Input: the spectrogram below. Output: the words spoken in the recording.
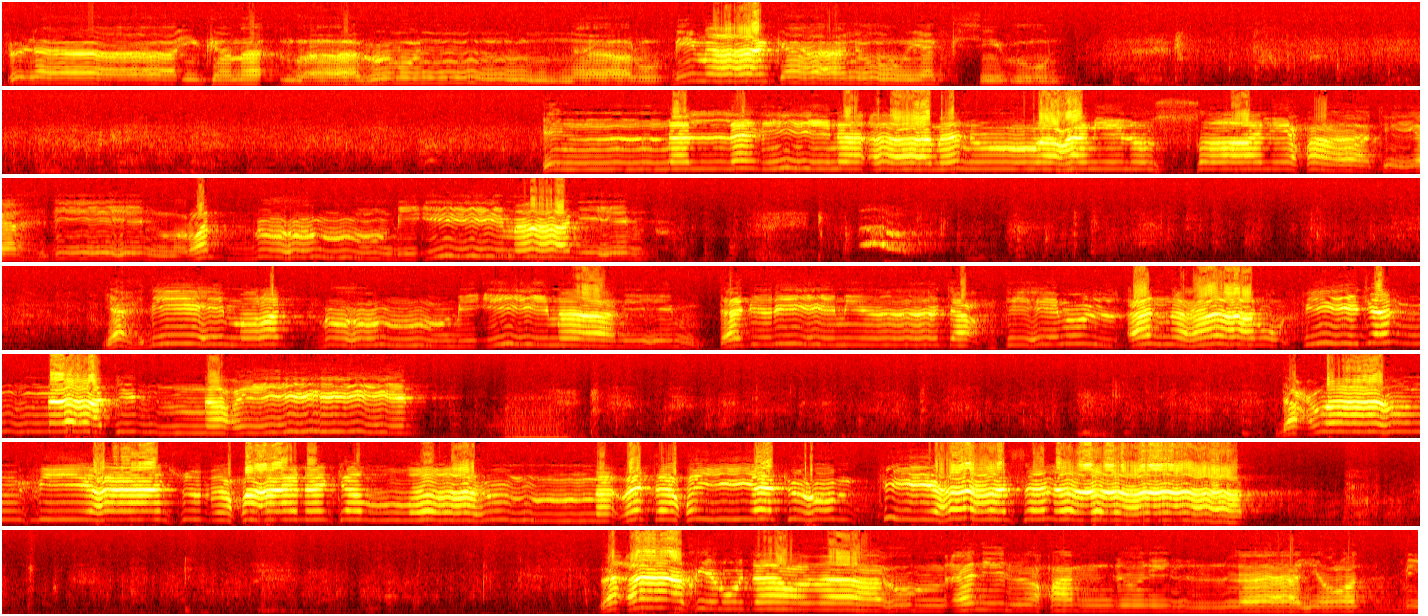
أولئك مأواهم النار بما كانوا يكسبون. إن الذين آمنوا وعملوا الصالحات يهديهم ربهم بإيمانهم يهديهم ربهم بإيمانهم تجري من تحتهم الأنهار في جنات النعيم دعواهم فيها سبحانك اللهم وتحيتهم فيها سلام. وآخر دعواهم أن الحمد لله رب بسم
